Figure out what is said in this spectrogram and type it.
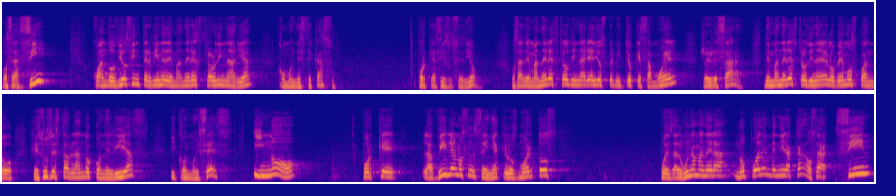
O sea, sí, cuando Dios interviene de manera extraordinaria, como en este caso. Porque así sucedió. O sea, de manera extraordinaria Dios permitió que Samuel regresara. De manera extraordinaria lo vemos cuando Jesús está hablando con Elías y con Moisés. Y no porque la Biblia nos enseña que los muertos, pues de alguna manera, no pueden venir acá. O sea, sin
